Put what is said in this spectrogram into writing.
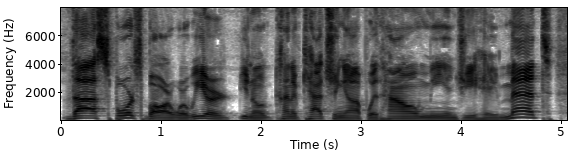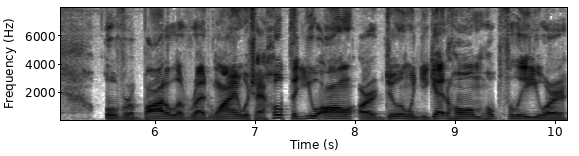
the sports bar where we are, you know, kind of catching up with how me and Ji Hae met over a bottle of red wine, which I hope that you all are doing when you get home. Hopefully, you are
